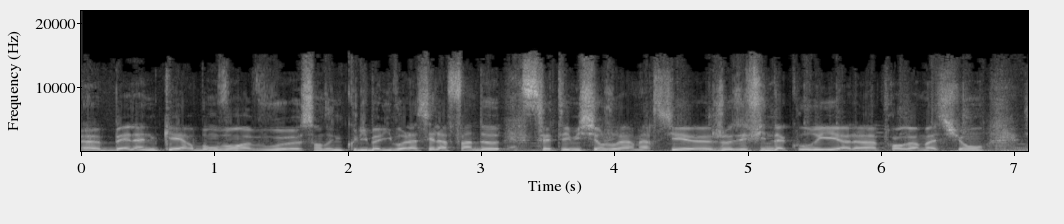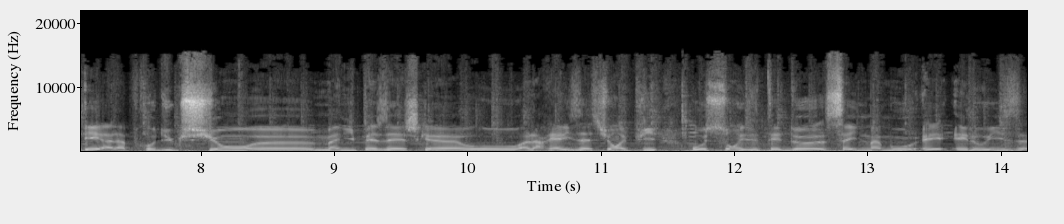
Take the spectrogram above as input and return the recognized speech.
euh, Belle Care. Bon vent à vous, Sandrine Koulibaly. Voilà, c'est la fin de cette émission. Je voudrais remercier Joséphine Dacoury à la programmation et à la production, Mani Pezech à la réalisation, et puis au son, ils étaient deux, Saïd Mamou et Héloïse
